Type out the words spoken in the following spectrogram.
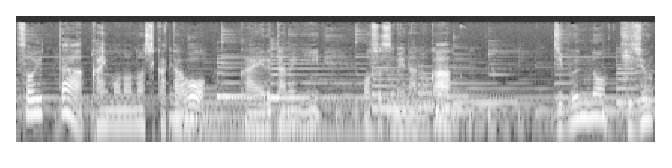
そういった買い物の仕方を変えるためにおすすめなのが自分の基準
